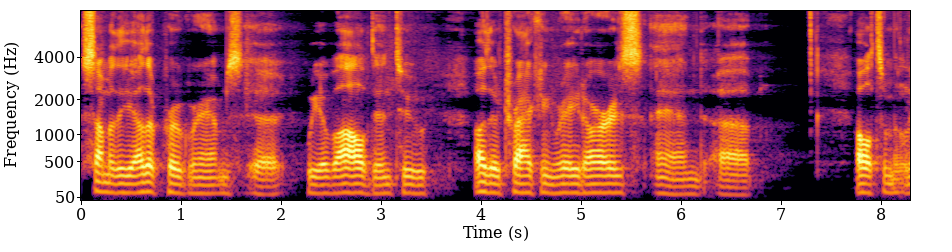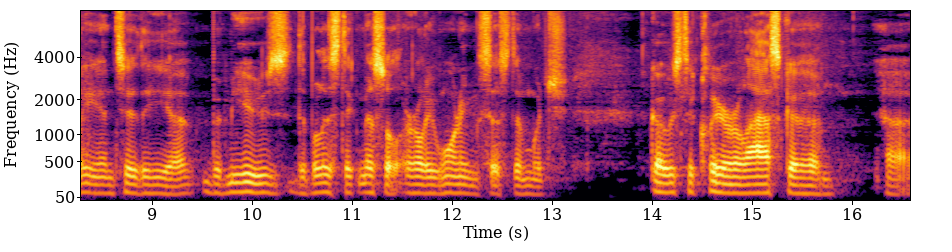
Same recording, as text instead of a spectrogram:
some of the other programs. We evolved into other tracking radars and ultimately into the uh, BMEWS, the Ballistic Missile Early Warning System, which goes to Clear Alaska, uh,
